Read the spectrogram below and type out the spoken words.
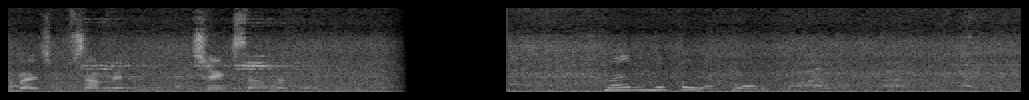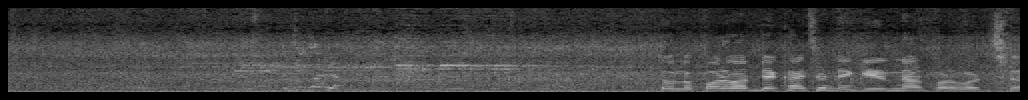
આ બાજુ સામે છેક સામે. મારું બપોર તો પર્વત દેખાય છે ને ગિરનાર પર્વત છે.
